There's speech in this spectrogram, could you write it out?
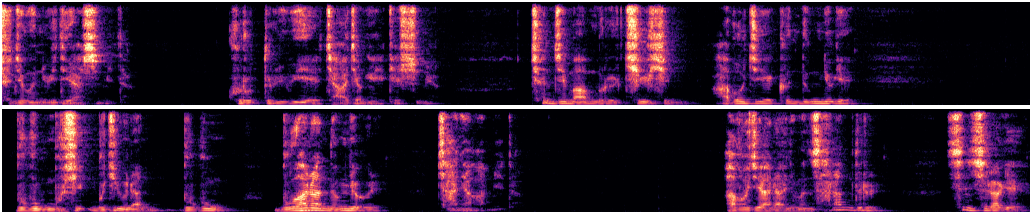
주님은 위대하십니다. 그룹들 위에 자정해 계시며 천지 만물을 지으신 아버지의 그 능력에 무궁무시 무지운한 무궁 무한한 능력을 찬양합니다. 아버지 하나님은 사람들을 신실하게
